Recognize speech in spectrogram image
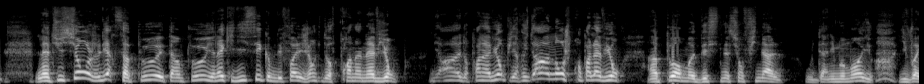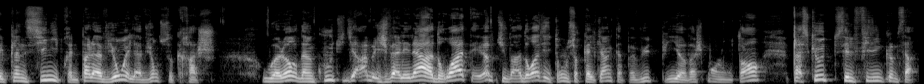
L'intuition, je veux dire, ça peut être un peu. Il y en a qui disent c'est comme des fois les gens qui doivent prendre un avion. Ils Ah, doivent prendre un avion, puis après ah non, je prends pas l'avion. Un peu en mode destination finale. Au dernier moment, ils, ils voient plein de signes, ils prennent pas l'avion et l'avion se crache. Ou alors d'un coup tu dis ah mais je vais aller là à droite et hop tu vas à droite et tu tombes sur quelqu'un que t'as pas vu depuis euh, vachement longtemps parce que c'est le feeling comme ça.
